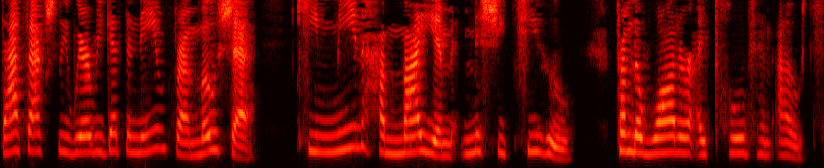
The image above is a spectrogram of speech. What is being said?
That's actually where we get the name from, Moshe. Kimin hamayim mishitihu. From the water I pulled him out.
